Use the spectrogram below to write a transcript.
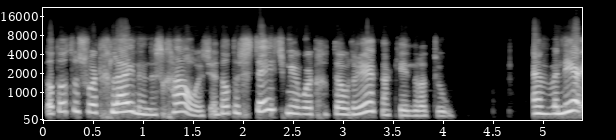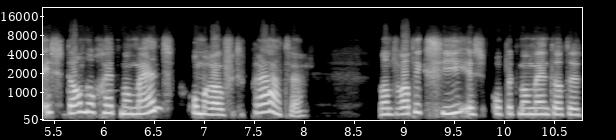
dat dat een soort glijdende schaal is. En dat er steeds meer wordt getolereerd naar kinderen toe. En wanneer is dan nog het moment om erover te praten? Want wat ik zie is op het moment dat het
